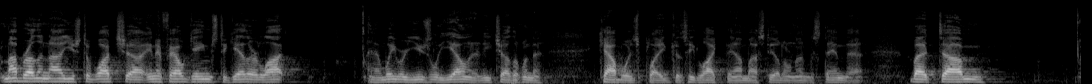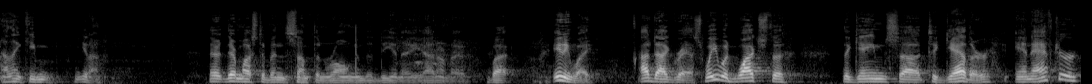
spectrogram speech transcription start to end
My brother and I used to watch uh, NFL games together a lot, and we were usually yelling at each other when the Cowboys played because he liked them. I still don't understand that. But um, I think he, you know, there, there must have been something wrong in the DNA. I don't know. But anyway, I digress. We would watch the the games uh, together. And after,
